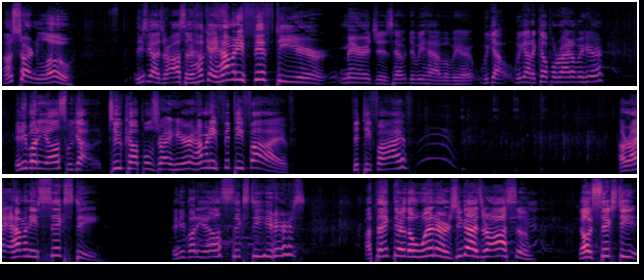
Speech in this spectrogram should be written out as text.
I'm starting low. These guys are awesome. Okay, how many 50 year marriages how, do we have over here? We got we got a couple right over here. Anybody else? We got two couples right here. How many 55? 55? All right, how many 60? Anybody else 60 years? I think they're the winners. You guys are awesome. Oh, 60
